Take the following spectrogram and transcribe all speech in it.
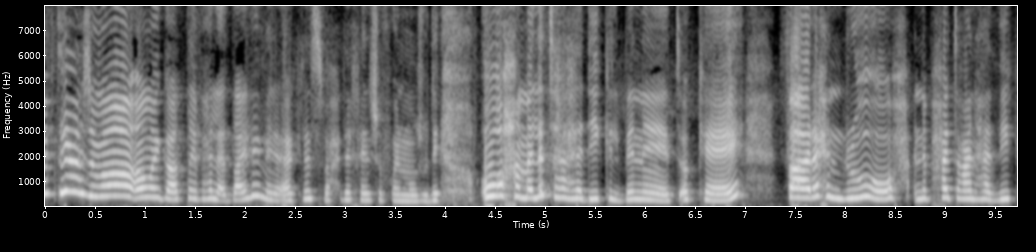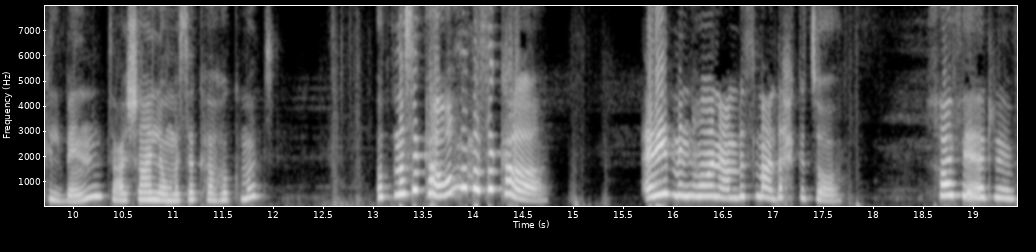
شفتوا يا جماعة؟ oh my God طيب هلا ضايلة Miraculous. واحدة خلينا نشوف وين موجودة. oh حملتها هديك البنت. okay. فرح نروح نبحث عن هذيك البنت عشان لو مسكها هوكموت أوب مسكها. والله مسكها. قريب من هون عم بسمع ضحكته. خايفة أقرب.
